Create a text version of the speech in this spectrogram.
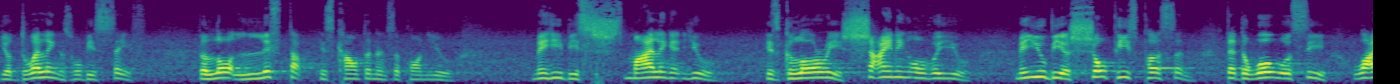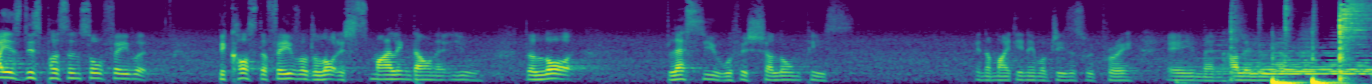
Your dwellings will be safe. The Lord lift up his countenance upon you. May he be smiling at you, his glory shining over you. May you be a showpiece person that the world will see. Why is this person so favored? Because the favor of the Lord is smiling down at you. The Lord bless you with his shalom peace. In the mighty name of Jesus, we pray. Amen. Hallelujah.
